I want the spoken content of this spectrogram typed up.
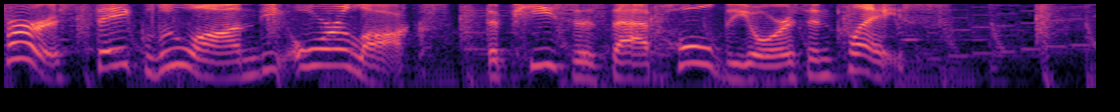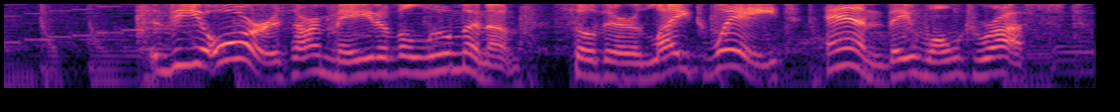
First, they glue on the oar locks, the pieces that hold the oars in place. The oars are made of aluminum, so they're lightweight and they won't rust.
